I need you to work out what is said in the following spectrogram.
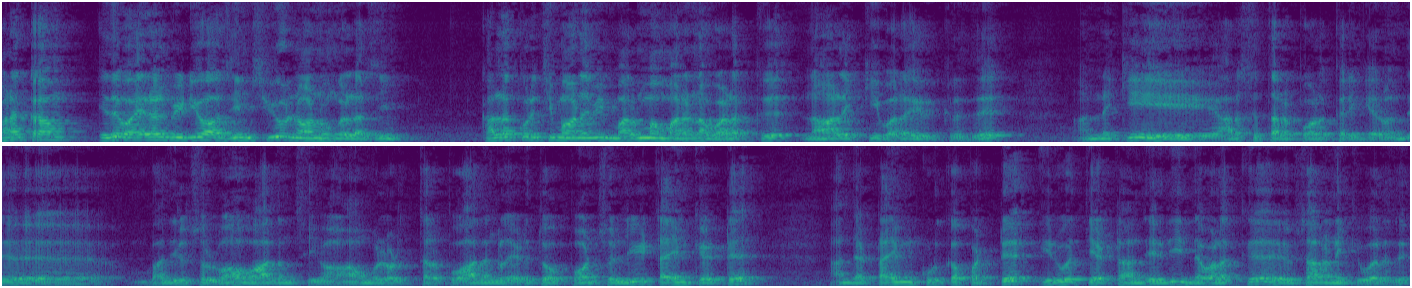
வணக்கம். இது வைரல் வீடியோ அசீம். சியூ நான் உங்கள் அசீம். கள்ளக்குறிச்சி மாணவி மர்ம மரண வழக்கு நாளைக்கு வர இருக்கிறது. அன்னைக்கு அரசு தரப்பு வழக்கறிஞர் வந்து பதில் சொல்லுவோம் வாதம் செய்வோம் அவங்களோட தரப்பு வாதங்களை எடுத்து வைப்போம்னு சொல்லி டைம் கேட்டு அந்த டைம் கொடுக்கப்பட்டு இருபத்தி எட்டாம் தேதி இந்த வழக்கு விசாரணைக்கு வருது.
